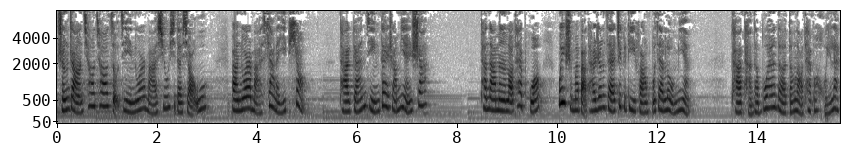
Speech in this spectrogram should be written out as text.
省长悄悄走进努尔玛休息的小屋，把努尔玛吓了一跳。他赶紧戴上面纱。他纳闷老太婆为什么把他扔在这个地方不再露面。他忐忑不安的等老太婆回来，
